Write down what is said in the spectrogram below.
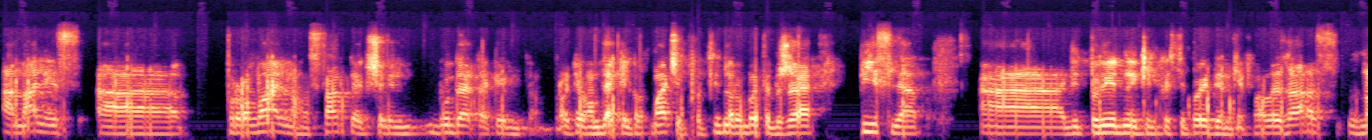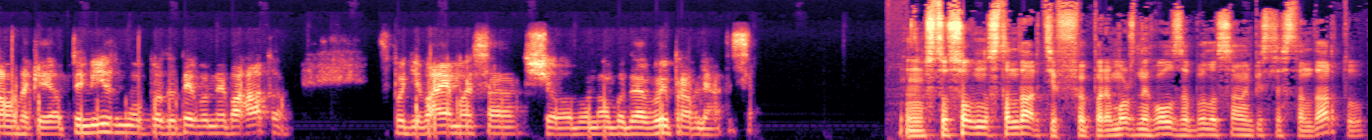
аналіз а, провального старту, якщо він буде таким там протягом декількох матчів, потрібно робити вже після відповідної кількості поєдинків. Але зараз знову таки оптимізму, позитиву небагато. Сподіваємося, що воно буде виправлятися. Стосовно стандартів, переможний гол забили саме після стандарту.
